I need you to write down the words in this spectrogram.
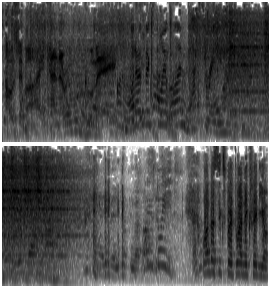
hosted by Canary Mugume. On 106.1 Next Radio. Please do it. 106.1 Next Radio.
